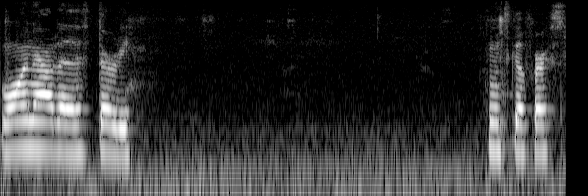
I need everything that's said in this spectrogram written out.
One out of thirty. Who wants to go first?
